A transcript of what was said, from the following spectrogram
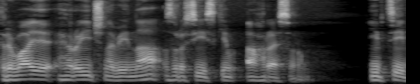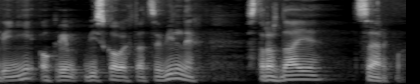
Триває героїчна війна з російським агресором. І в цій війні, окрім військових та цивільних, страждає церква.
